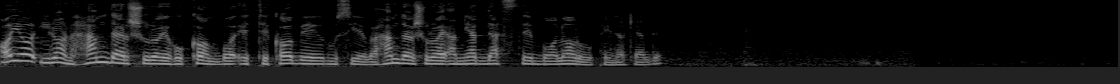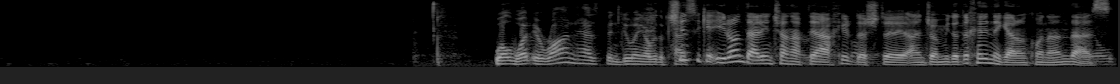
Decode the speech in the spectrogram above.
آیا ایران هم در شورای حکام با اتکاب روسیه و هم در شورای امنیت دست بالا رو پیدا کرده؟ چیزی که ایران در این چند هفته اخیر داشته انجام می‌داده خیلی نگران کننده است.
